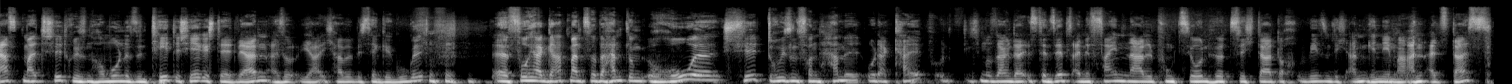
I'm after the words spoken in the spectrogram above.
erstmals Schilddrüsenhormone synthetisch hergestellt werden. Also ja, ich habe ein bisschen gegoogelt. äh, vorher gab man zur Behandlung rohe Schilddrüsen von Hammel oder Kalb. Und ich muss sagen, da ist denn selbst eine Feinnadelpunktion, hört sich da doch wesentlich angenehmer an als das.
